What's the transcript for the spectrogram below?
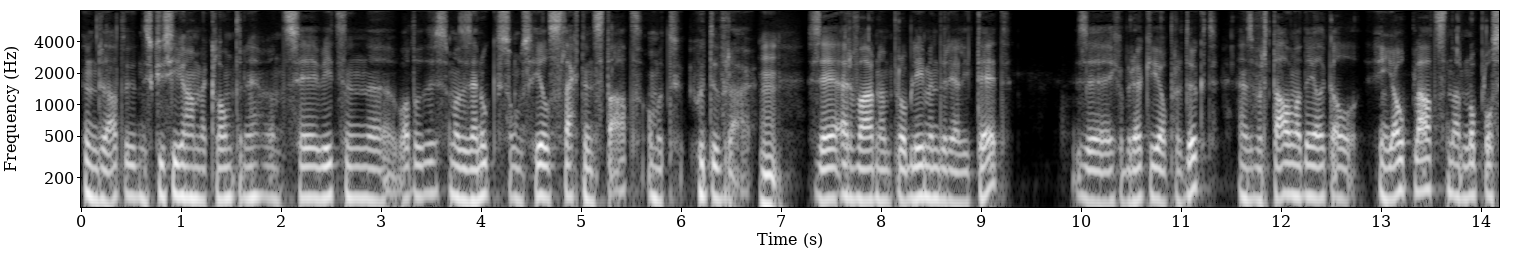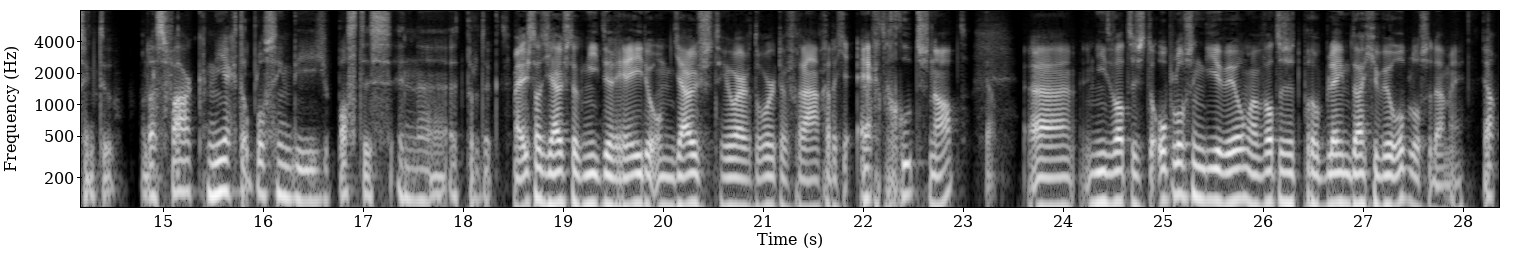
inderdaad, in discussie gaan met klanten, hè, want zij weten uh, wat het is, maar ze zijn ook soms heel slecht in staat om het goed te vragen. Mm. Zij ervaren een probleem in de realiteit, ze gebruiken jouw product en ze vertalen dat eigenlijk al in jouw plaats naar een oplossing toe. Maar dat is vaak niet echt de oplossing die gepast is in uh, het product. Maar is dat juist ook niet de reden om juist heel erg door te vragen, dat je echt goed snapt ja. Uh, niet wat is de oplossing die je wil, maar wat is het probleem dat je wil oplossen daarmee? Ja,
